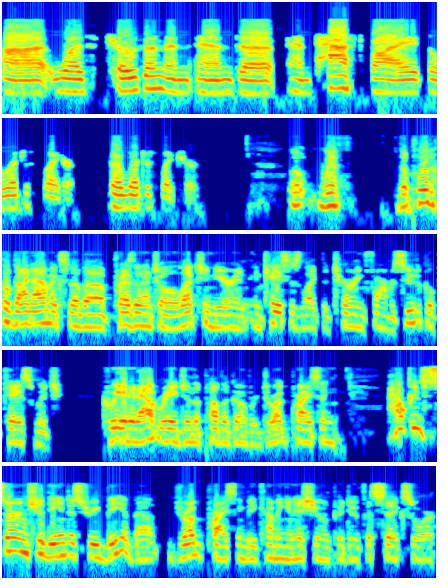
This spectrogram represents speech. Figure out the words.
uh, was chosen and and uh, and passed by the legislator, the legislature. Well, with the political dynamics of a presidential election year, in, in cases like the Turing pharmaceutical case, which created outrage in the public over drug pricing, how concerned should the industry be about drug pricing becoming an issue in PDUFA 6 or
